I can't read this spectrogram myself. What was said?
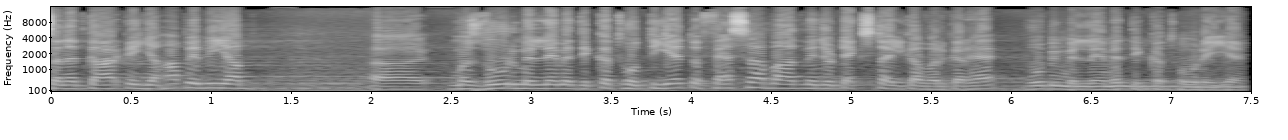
सनतकार के, यहाँ पे भी अब मज़दूर मिलने में दिक्कत होती है तो फैसलाबाद में जो टेक्सटाइल का वर्कर है, वो भी मिलने में दिक्कत हो रही है।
